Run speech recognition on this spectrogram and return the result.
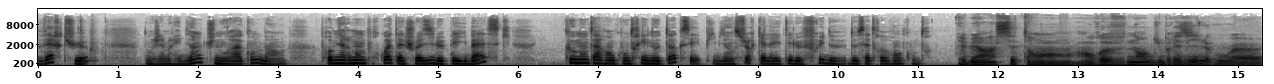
vertueux. Donc j'aimerais bien que tu nous racontes, ben, premièrement, pourquoi tu as choisi le Pays Basque, comment tu as rencontré Notox, et puis bien sûr, quel a été le fruit de cette rencontre. Eh bien, c'est en, revenant du Brésil où, euh,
